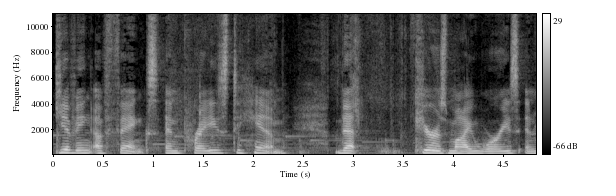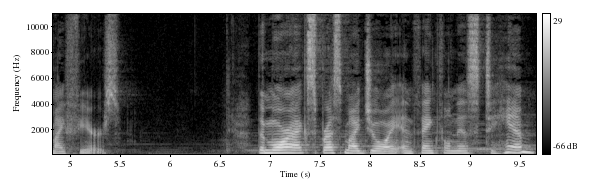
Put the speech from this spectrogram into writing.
giving of thanks and praise to Him that cures my worries and my fears. The more I express my joy and thankfulness to Him,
